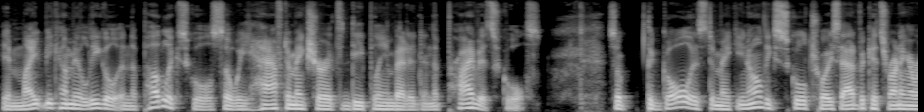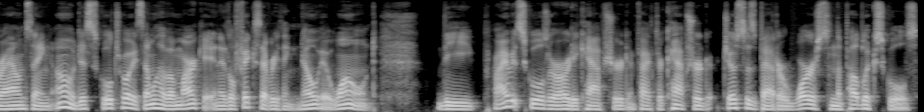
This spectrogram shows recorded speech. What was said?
It might become illegal in the public schools, so we have to make sure it's deeply embedded in the private schools. So the goal is to make, you know, all these school choice advocates running around saying, oh, just school choice, then we'll have a market and it'll fix everything. No, it won't. The private schools are already captured. In fact, they're captured just as bad or worse than the public schools.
